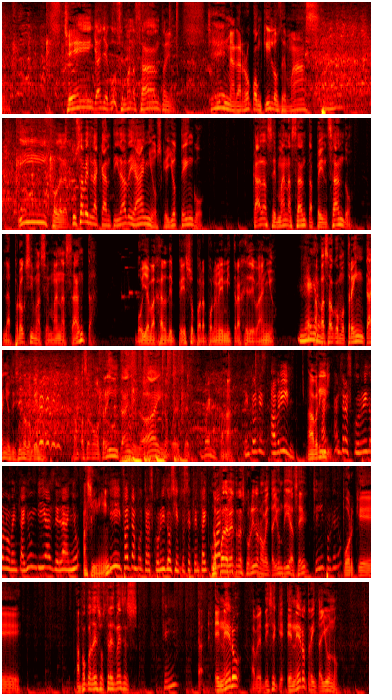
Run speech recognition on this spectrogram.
Che, ya llegó Semana Santa. Che, me agarró con kilos de más. Hijo de la. Tú sabes la cantidad de años que yo tengo cada Semana Santa pensando la próxima Semana Santa. Voy a bajar de peso para ponerme mi traje de baño. Negro. Han pasado como 30 años diciendo lo mismo. Han pasado como 30 años. Ay, no puede ser. Bueno, Ajá. entonces, abril. Abril. Han, han transcurrido 91 días del año ¿Ah, sí? y faltan por transcurrido 174. No puede haber transcurrido 91 días, ¿eh? Sí, ¿por qué no? Porque a poco de esos tres meses, Sí. a- enero, a ver, dice que enero 31,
